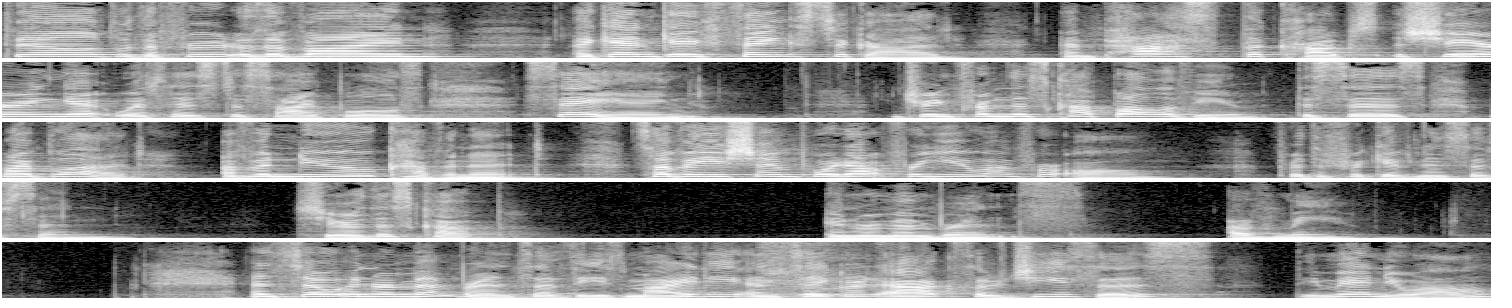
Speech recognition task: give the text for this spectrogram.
filled with the fruit of the vine, again gave thanks to God, and passed the cups, sharing it with his disciples, saying, Drink from this cup, all of you. This is my blood of a new covenant, salvation poured out for you and for all, for the forgiveness of sin. Share this cup in remembrance of me. And so, in remembrance of these mighty and sacred acts of Jesus, the Emmanuel,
